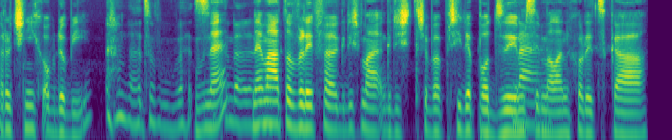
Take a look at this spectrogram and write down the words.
ročních období? ne, to vůbec. Ne? Nemá to vliv, eh, když, má, když třeba přijde podzim, Ne. si melancholická.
